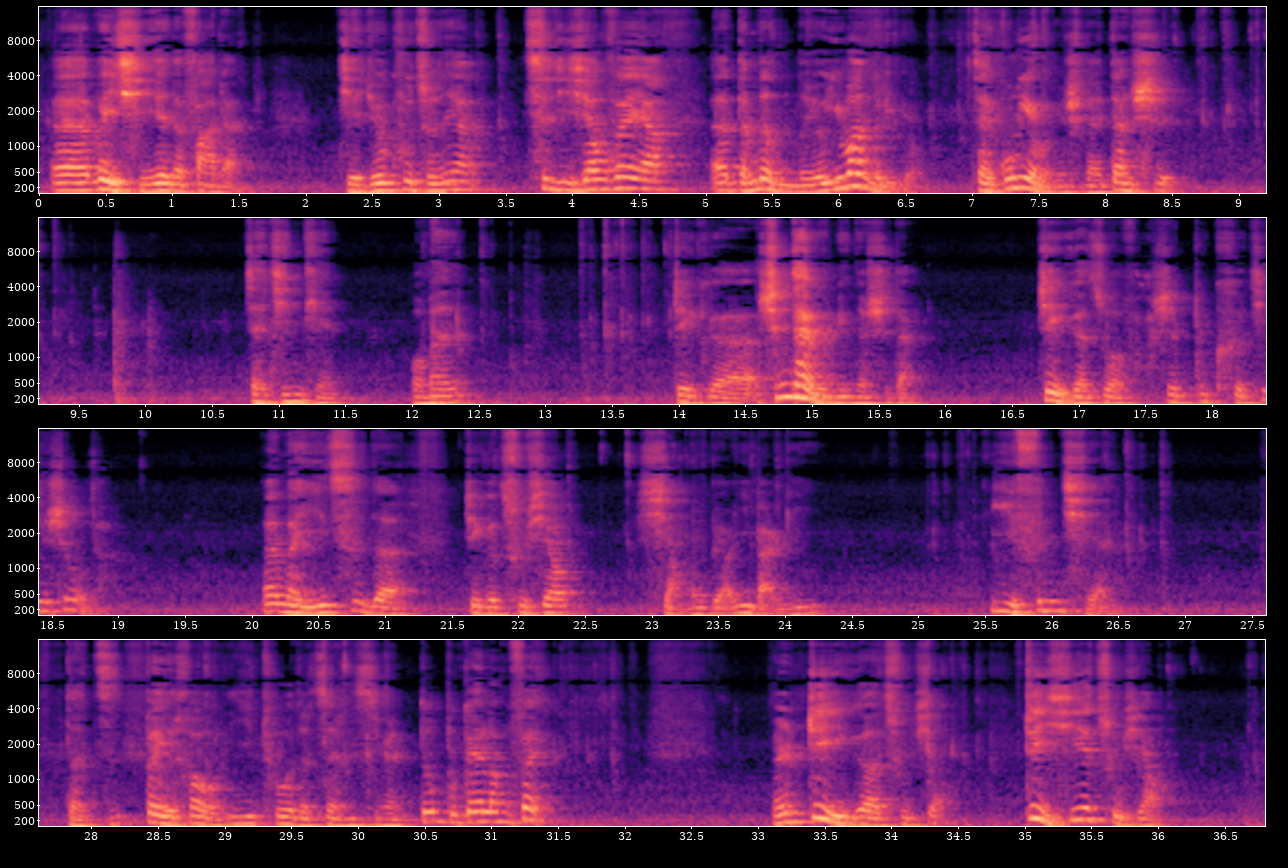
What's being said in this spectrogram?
呃，为企业的发展解决库存呀、刺激消费呀，呃等等等等，有一万个理由。在工业文明时代，但是在今天，我们这个生态文明的时代，这个做法是不可接受的。而每一次的这个促销，小目标一百个亿，一分钱的资背后依托的自然资源都不该浪费。而这个促销，这些促销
